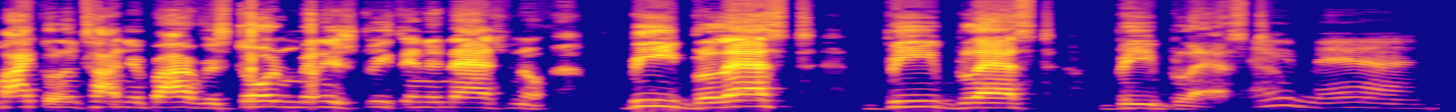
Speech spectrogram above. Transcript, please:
Michael and Tanya by Restored Ministries International. Be blessed, be blessed, be blessed. Amen.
